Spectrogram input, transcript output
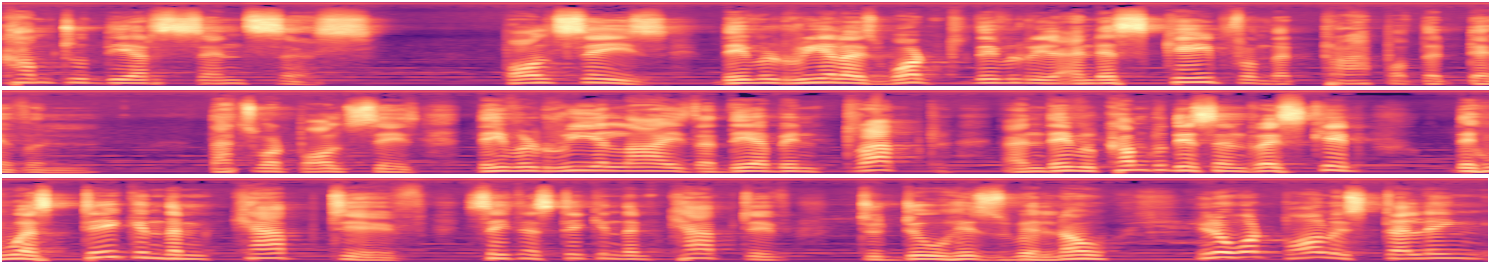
come to their senses. Paul says they will realize what they will realize and escape from the trap of the devil. That's what Paul says. They will realize that they have been trapped and they will come to this and escape. The, who has taken them captive, Satan has taken them captive to do his will. Now, you know what Paul is telling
